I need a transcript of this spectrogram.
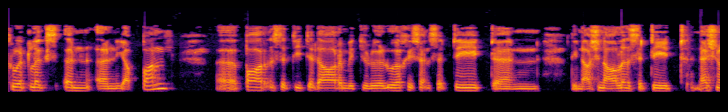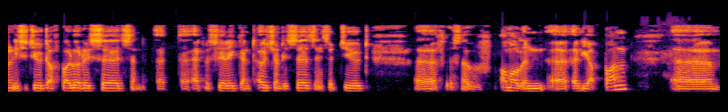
grootliks in in Japan. 'n uh, paar instituie daar, 'n meteorologiese instituut en die Nasionale Instituut, National Institute of Polar Research and uh, Atmospheric and Ocean Research Institute. Uh is nou almal in uh, in Japan. Ehm um,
